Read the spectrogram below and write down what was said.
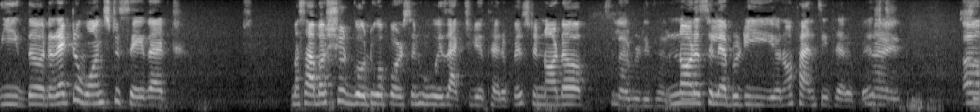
the the director wants to say that masaba should go to a person who is actually a therapist and not a Celebrity therapy. not a celebrity, you know, fancy therapist. Right. So,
